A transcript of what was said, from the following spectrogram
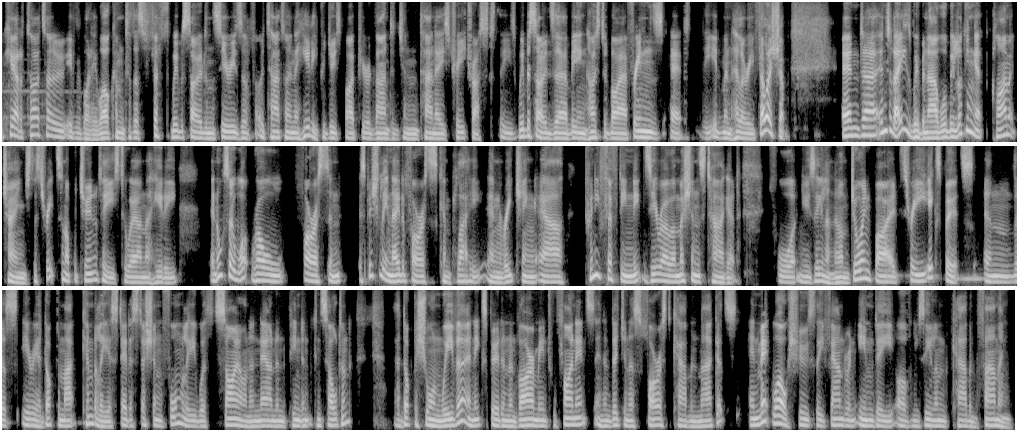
Kia ora tātou, everybody. Welcome to this fifth webisode in the series of Ō Tātou Ngāhere, produced by Pure Advantage and Tane's Tree Trust. These webisodes are being hosted by our friends at the Edmund Hillary Fellowship. And uh, in today's webinar, we'll be looking at climate change, the threats and opportunities to our Ngāhere, and also what role forests and especially native forests can play in reaching our 2050 net zero emissions target for New Zealand. And I'm joined by three experts in this area, Dr. Mark Kimberley, a statistician formerly with Scion and now an independent consultant, uh, Dr. Sean Weaver, an expert in environmental finance and Indigenous forest carbon markets, and Matt Walsh, who's the founder and MD of New Zealand Carbon Farming.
